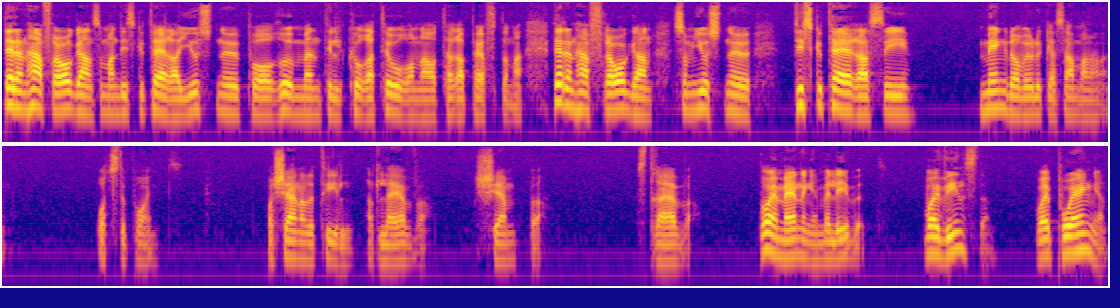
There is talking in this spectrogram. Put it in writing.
Det är den här frågan som man diskuterar just nu på rummen till kuratorerna och terapeuterna. Det är den här frågan som just nu diskuteras i mängder av olika sammanhang. What's the point? Vad tjänar det till att leva, kämpa, sträva? Vad är meningen med livet? Vad är vinsten? Vad är poängen?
